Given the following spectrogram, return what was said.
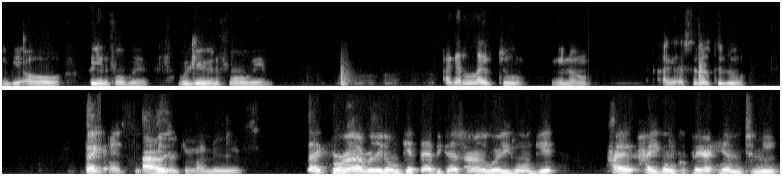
and be oh, we in the phone with, we're giving the phone with. him. I got a life too, you know. I got stuff to do. Like I really- my nerves. like for real, I really don't get that because how in the world you gonna get how how you gonna compare him to me?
